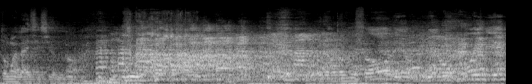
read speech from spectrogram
toma la decisión, no. pero profesor, digamos, muy bien.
